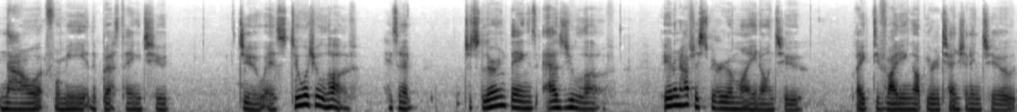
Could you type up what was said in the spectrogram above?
now for me the best thing to do is do what you love. He said, just learn things as you love. You don't have to spare your mind onto like dividing up your attention into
